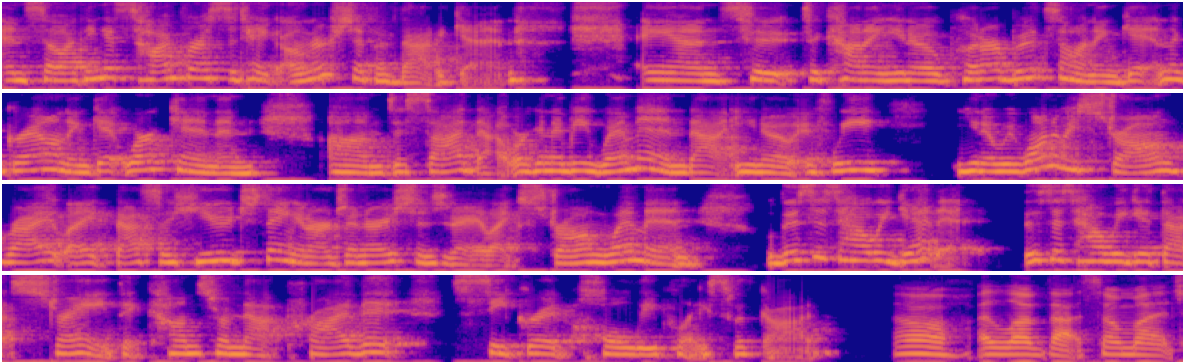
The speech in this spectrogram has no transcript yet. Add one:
And so I think it's time for us to take ownership of that again and to, to kind of, you know, put our boots on and get in the ground and get working and um, decide that we're going to be women that, you know, if we, you know, we want to be strong, right? Like that's a huge thing in our generation today, like strong women. Well, this is how we get it. This is how we get that strength. It comes from that private, secret, holy place with God. Oh, I love that so much.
